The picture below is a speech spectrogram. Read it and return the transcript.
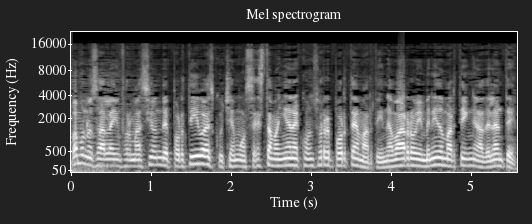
Vámonos a la información deportiva. Escuchemos esta mañana con su reporte a Martín Navarro. Bienvenido Martín, adelante.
